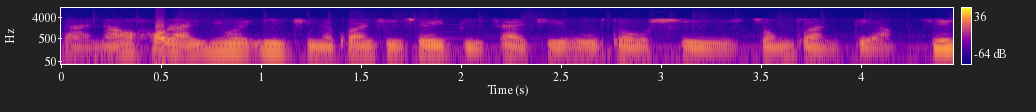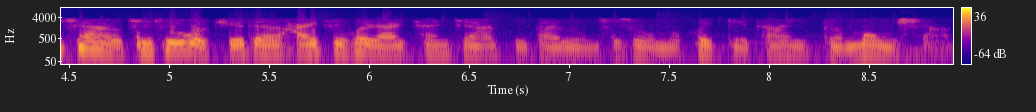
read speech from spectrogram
赛，然后后来因为疫情的关系，所以比赛几乎都是中断掉。接下来，其实我觉得孩子会来参加直排轮，其实我们会给他一个梦想。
